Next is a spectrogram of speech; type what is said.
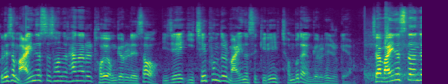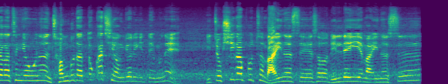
그래서 마이너스 선을 하나를 더 연결을 해서 이제 이 제품들 마이너스끼리 전부 다 연결을 해줄게요. 자 마이너스 단자 같은 경우는 전부 다 똑같이 연결이기 때문에 이쪽 시가포트 마이너스에서 릴레이의 마이너스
